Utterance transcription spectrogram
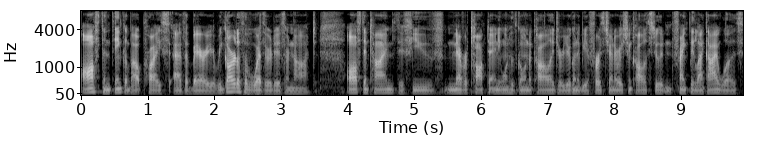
often think about price as a barrier, regardless of whether it is or not. Oftentimes, if you've never talked to anyone who's going to college or you're going to be a first generation college student, frankly, like I was,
